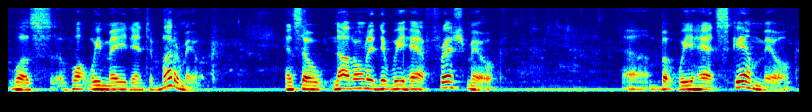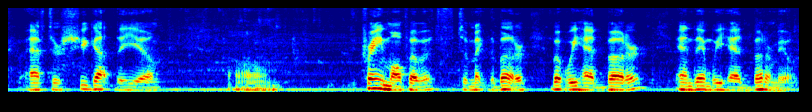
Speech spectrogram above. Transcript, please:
was what we made into buttermilk. And so not only did we have fresh milk, uh, but we had skim milk after she got the um, um, cream off of it to make the butter. But we had butter, and then we had buttermilk,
